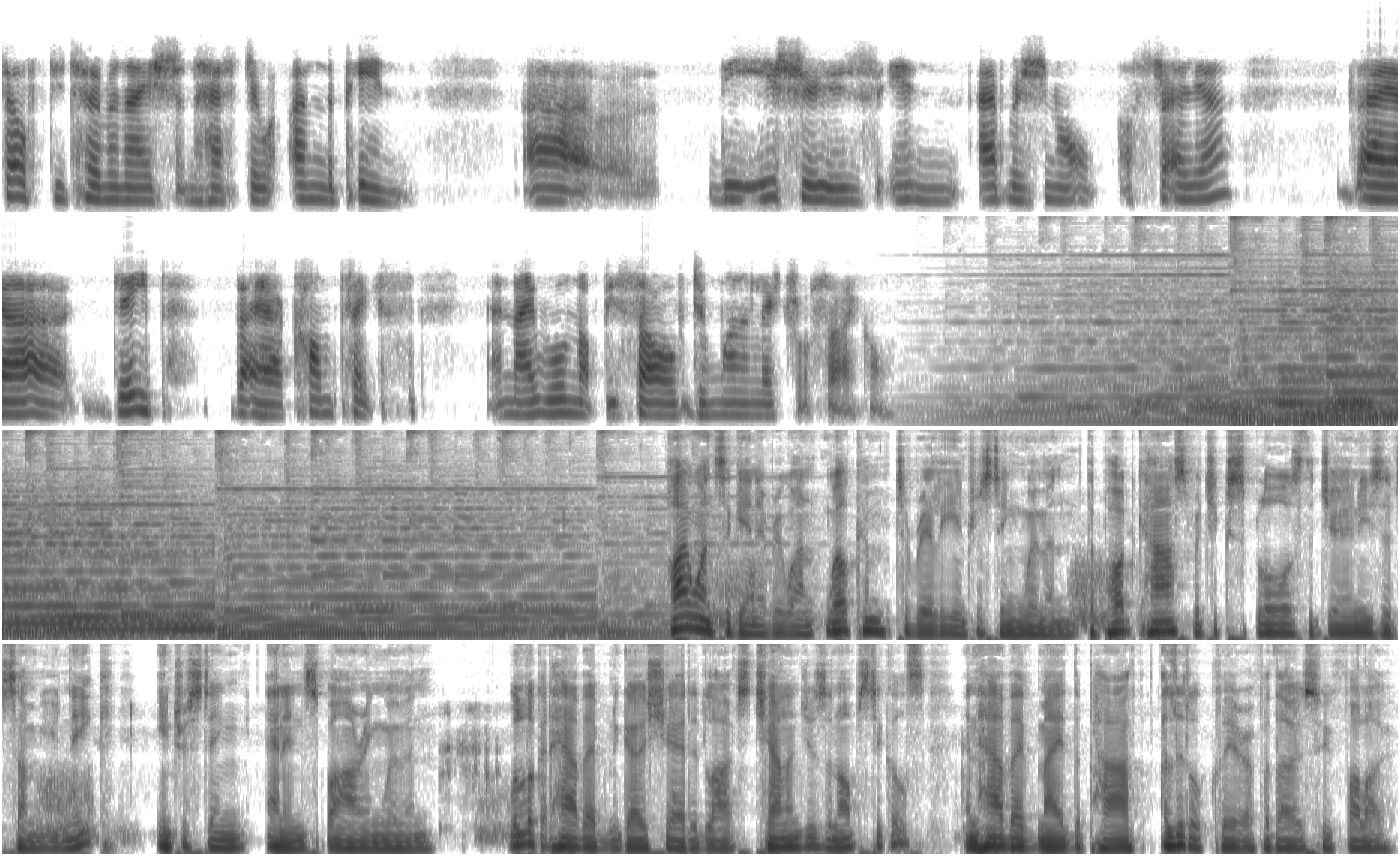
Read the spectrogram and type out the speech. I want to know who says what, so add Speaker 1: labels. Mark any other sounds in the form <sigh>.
Speaker 1: self determination has to underpin uh, the issues in Aboriginal Australia. They are deep, they are complex, and they will not be solved in one electoral cycle.
Speaker 2: Hi, once again, everyone. Welcome to Really Interesting Women, the podcast which explores the journeys of some unique, interesting, and inspiring women. We'll look at how they've negotiated life's challenges and obstacles and how they've made the path a little clearer for those who follow.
